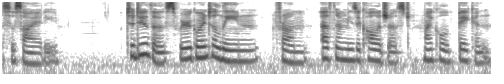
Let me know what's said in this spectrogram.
society. To do this, we are going to lean from ethnomusicologist Michael Bakan.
